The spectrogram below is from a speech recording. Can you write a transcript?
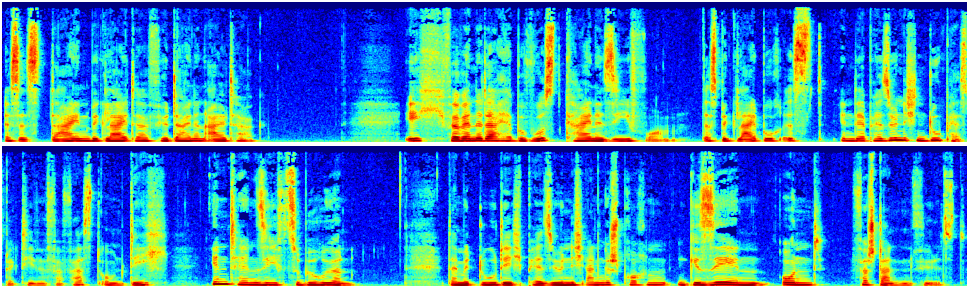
Es ist dein Begleiter für deinen Alltag. Ich verwende daher bewusst keine Sie-Form. Das Begleitbuch ist in der persönlichen Du-Perspektive verfasst, um dich intensiv zu berühren, damit du dich persönlich angesprochen, gesehen und verstanden fühlst.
